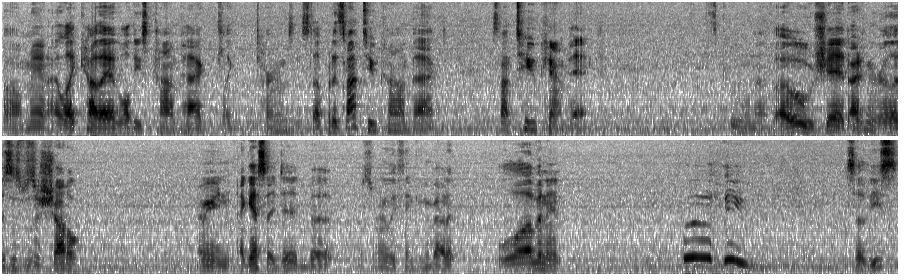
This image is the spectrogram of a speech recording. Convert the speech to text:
Oh man, I like how they have all these compact like turns and stuff, but it's not too compact. It's not too compact. It's cool enough. Oh shit, I didn't realize this was a shuttle. I mean, I guess I did, but I wasn't really thinking about it. Loving it. Woohoo! So these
